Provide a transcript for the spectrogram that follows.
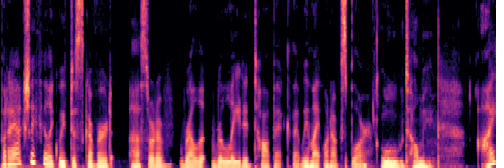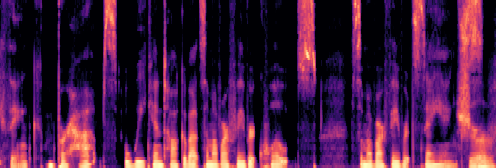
But I actually feel like we've discovered a sort of rel- related topic that we might want to explore. Ooh, tell me. I think perhaps we can talk about some of our favorite quotes, some of our favorite sayings. Sure.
